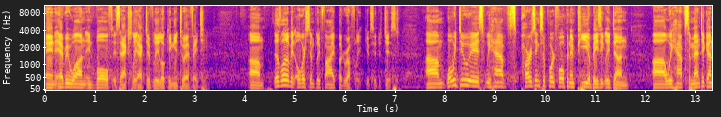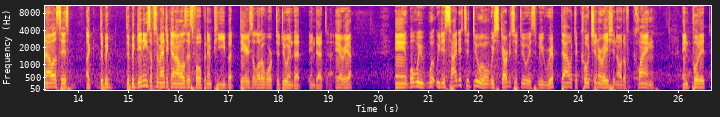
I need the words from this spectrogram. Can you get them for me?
and everyone involved is actually actively looking into F18. Um, there's a little bit oversimplified, but roughly gives you the gist. Um, what we do is we have parsing support for OpenMP are basically done. Uh, we have semantic analysis, like the, be the beginnings of semantic analysis for OpenMP, but there's a lot of work to do in that in that area. And what we what we decided to do and what we started to do is we ripped out the code generation out of Clang and put it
